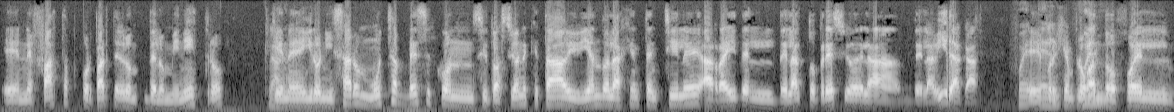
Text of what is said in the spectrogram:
eh, nefastas por parte de, los ministros, quienes ironizaron muchas veces con situaciones que estaba viviendo la gente en Chile a raíz del, alto precio de la, de la vida acá. Eh, por ejemplo, cuando fue el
